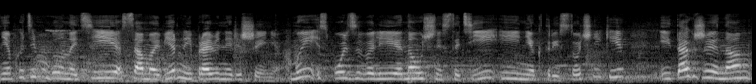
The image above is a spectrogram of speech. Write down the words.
необходимо было найти самое верное и правильное решение. Мы использовали научные статьи и некоторые источники, и также нам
